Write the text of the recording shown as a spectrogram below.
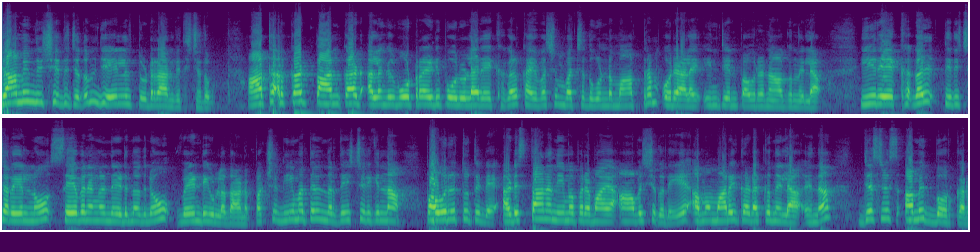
ജാമ്യം നിഷേധിച്ചതും ജയിലിൽ തുടരാൻ വിധിച്ചതും. ആധാർ കാർഡ് പാൻ കാർഡ് അല്ലെങ്കിൽ വോട്ടർ ഐ പോലുള്ള രേഖകൾ കൈവശം വച്ചതുകൊണ്ട് മാത്രം ഒരാളെ ഇന്ത്യൻ പൗരനാകുന്നില്ല. ഈ രേഖകൾ തിരിച്ചറിയലിനോ സേവനങ്ങൾ നേടുന്നതിനോ വേണ്ടിയുള്ളതാണ്. പക്ഷേ നിയമത്തിൽ നിർദ്ദേശിച്ചിരിക്കുന്ന പൗരത്വത്തിന്റെ അടിസ്ഥാന നിയമപരമായ ആവശ്യകതയെ അവ മറികടക്കുന്നില്ല എന്ന് ജസ്റ്റിസ് അമിത് ബോർക്കർ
